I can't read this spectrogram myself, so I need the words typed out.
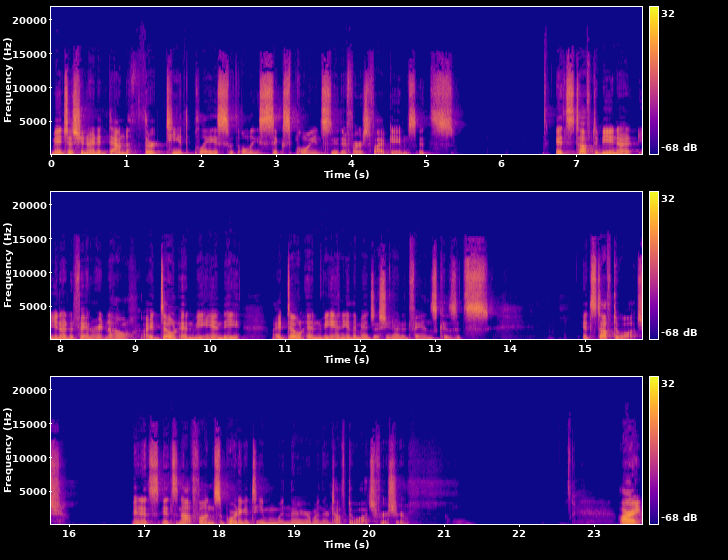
Manchester United down to 13th place with only six points through the first five games. It's it's tough to be a United fan right now. I don't envy Andy. I don't envy any of the Manchester United fans because it's it's tough to watch, and it's it's not fun supporting a team when they're when they're tough to watch for sure. All right,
